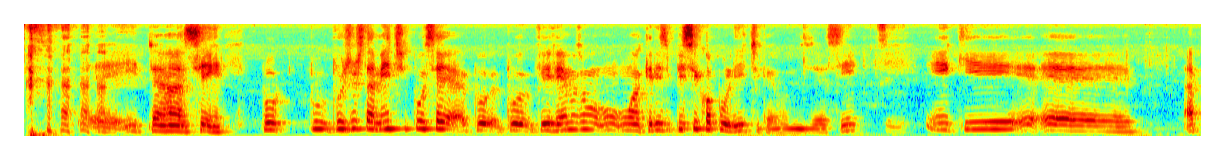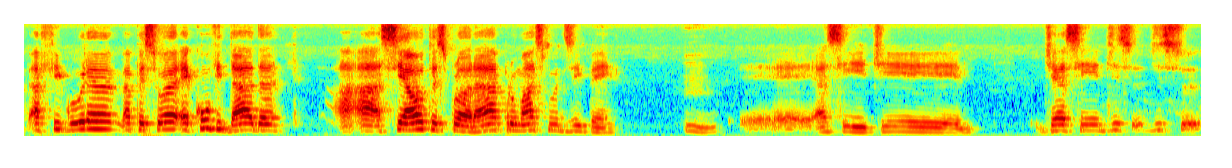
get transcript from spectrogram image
é, então, assim, por, por, por, justamente por, ser, por vivemos um, uma crise psicopolítica, vamos dizer assim, Sim. em que é, a, a figura, a pessoa é convidada a, a se autoexplorar para o máximo desempenho. Uhum. É, assim, de, de, assim, de, de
